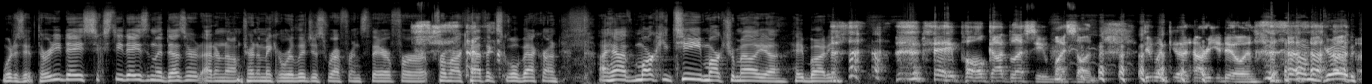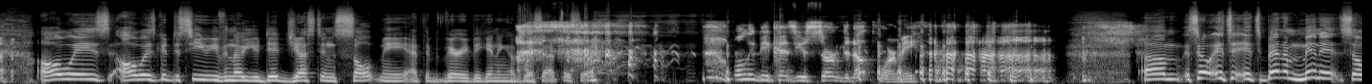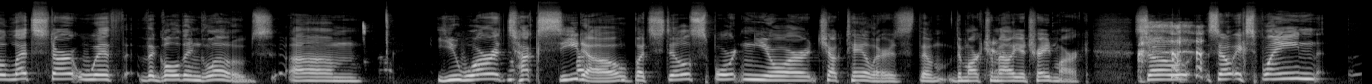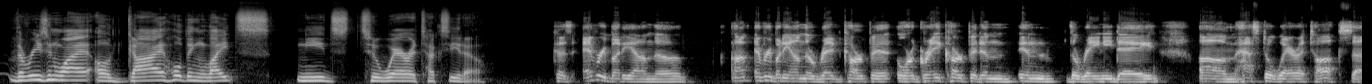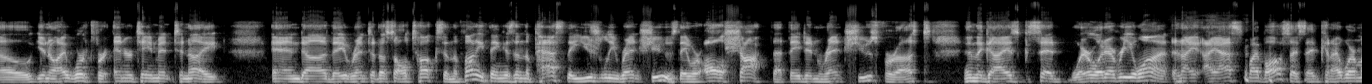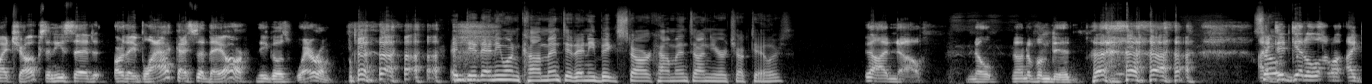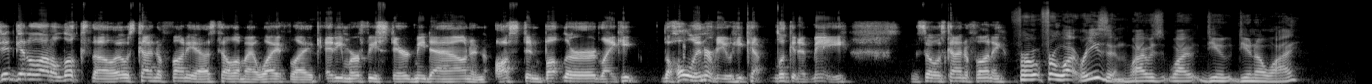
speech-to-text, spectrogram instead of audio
what is it, 30 days, 60 days in the desert? I don't know. I'm trying to make a religious reference there for from our Catholic school background. I have Marky T, Mark Tremalgia. Hey, buddy. hey, Paul. God bless you, my son. doing good. How are you doing? I'm good. Always, always good to see you, even though you did just insult me at the very beginning of this episode. only because you served it up for me. um, so it's it's been a minute. So let's start with the Golden Globes. Um, you wore a tuxedo, but still sporting your Chuck Taylors, the the Mark Tremalgia trademark. So so explain the reason why a guy holding lights needs to wear a tuxedo. Because everybody on the uh, everybody on the red carpet or gray carpet in in the rainy day um, has to wear a tux. So you know, I worked for Entertainment Tonight, and uh, they rented us all tux. And the funny thing is, in the past, they usually rent shoes. They were all shocked that they didn't rent shoes for us. And the guys said, "Wear whatever you want." And I, I asked my boss, I said, "Can I wear my chucks?" And he said, "Are they black?" I said, "They are." He goes, "Wear them." and did anyone comment? Did any big star comment on your Chuck Taylors? Uh, no, nope, none of them did. So, I did get a lot. Of, I did get a lot of looks though. It was kind of funny. I was telling my wife like Eddie Murphy stared me down, and Austin Butler like he the whole interview he kept looking at me. So it was kind of funny. For for what reason? Why was why do you do you know why?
